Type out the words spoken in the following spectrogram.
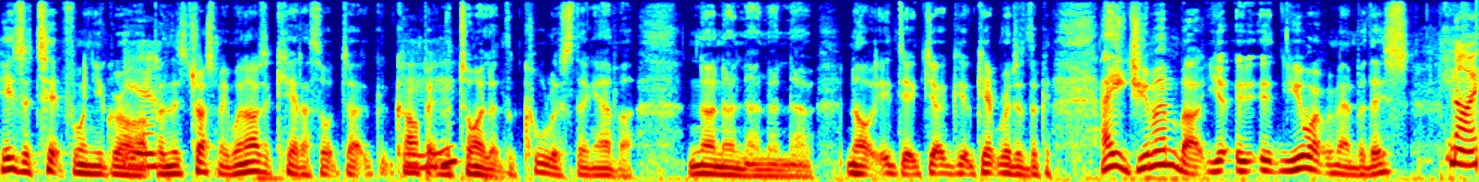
Here's a tip for when you grow up, and this, trust me, when I was a kid, I thought uh, carpet in the Mhm. toilet the coolest thing ever. No, no, no, no, no, no. it- it- Get, rid of the. Hey, do you remember? You, you- you won't remember this no.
